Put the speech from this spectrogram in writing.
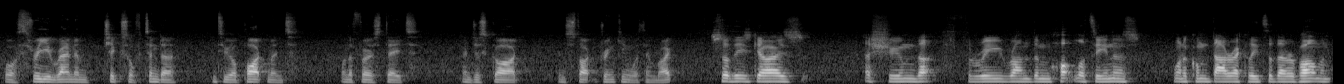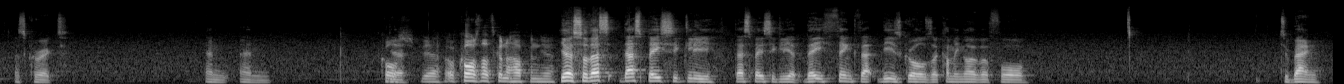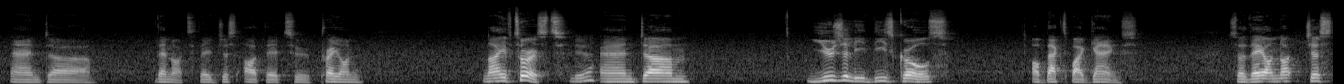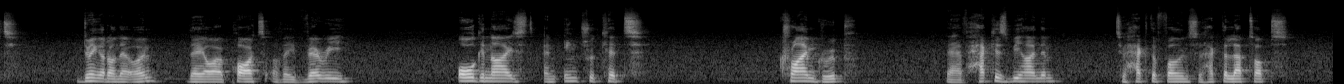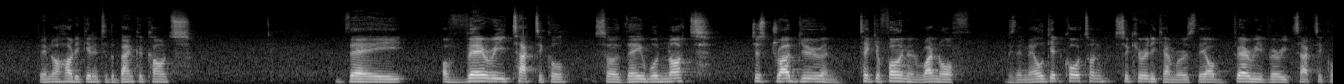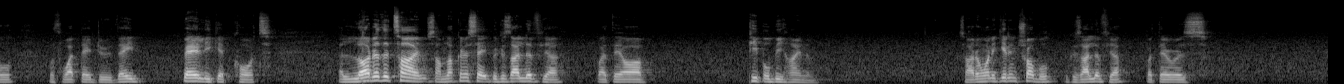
or three random chicks off Tinder into your apartment on the first date and just go out and start drinking with them, right? So these guys assume that three random hot Latinas want to come directly to their apartment. That's correct. And and course, yeah. Of course, that's going to happen. Yeah. Yeah, so that's that's basically that's basically it. They think that these girls are coming over for to bang, and uh, they're not. They're just out there to prey on naive tourists. Yeah. And um, usually these girls are backed by gangs, so they are not just doing it on their own. They are a part of a very organized and intricate crime group. They have hackers behind them to hack the phones, to hack the laptops. They know how to get into the bank accounts. They are very tactical, so they will not just drug you and take your phone and run off because then they'll get caught on security cameras. They are very, very tactical with what they do. They barely get caught. A lot of the times, I'm not going to say it because I live here, but there are people behind them. So I don't want to get in trouble because I live here, but there is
